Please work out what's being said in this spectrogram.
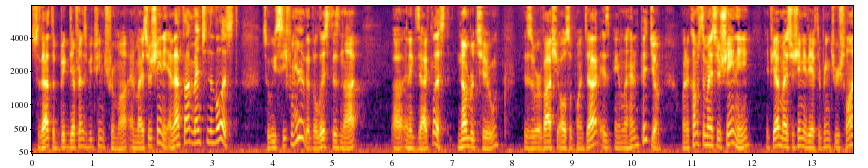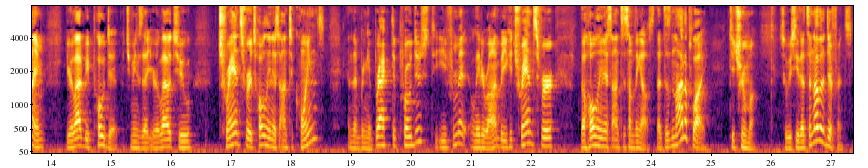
So that's a big difference between Truma and Meiser Sheni, and that's not mentioned in the list. So we see from here that the list is not uh, an exact list. Number two, this is where Rav Ashi also points out, is Ein Lehen Pidyon. When it comes to Meiser Sheni, if you have Meiser Sheni they have to bring to Yerushalayim, you're allowed to be podeh, which means that you're allowed to transfer its holiness onto coins and then bring it back to produce to eat from it later on, but you could transfer the holiness onto something else. That does not apply to Truma. So we see that's another difference.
